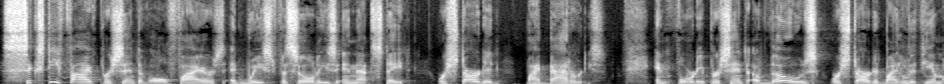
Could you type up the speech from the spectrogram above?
65% of all fires at waste facilities in that state were started by batteries and 40% of those were started by lithium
